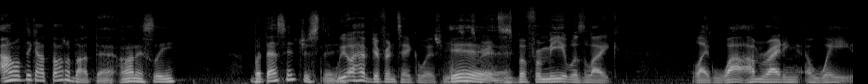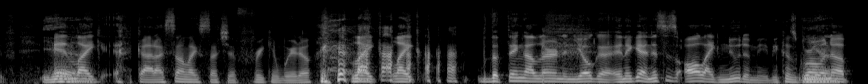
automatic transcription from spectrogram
I don't think I thought about that, honestly. But that's interesting. we all have different takeaways from those Yeah. experiences but for me it was like like wow i'm riding a wave Yeah. and like god i sound like such a freaking weirdo like like the thing i learned in yoga and again this is all like new to me because growing Yeah. up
